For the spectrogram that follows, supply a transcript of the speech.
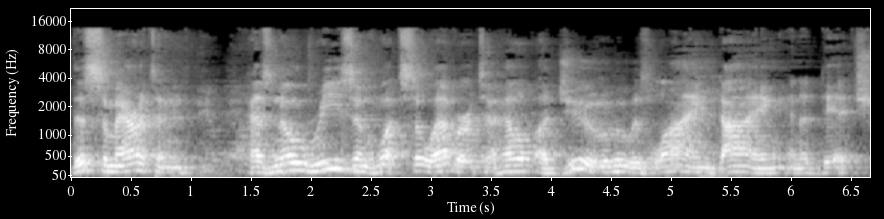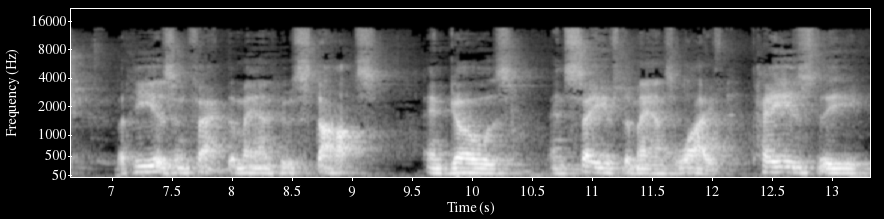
This Samaritan has no reason whatsoever to help a Jew who is lying, dying in a ditch, but he is, in fact, the man who stops and goes and saves the man's life pays the,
